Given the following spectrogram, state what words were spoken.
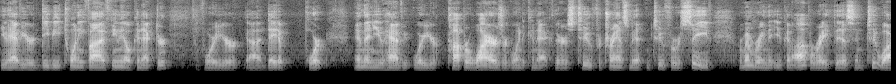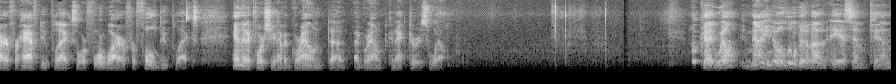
You have your DB25 female connector for your uh, data port. And then you have where your copper wires are going to connect. There's two for transmit and two for receive remembering that you can operate this in two wire for half duplex or four wire for full duplex. And then of course you have a ground, uh, a ground connector as well. Okay, well, now you know a little bit about an ASM10.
